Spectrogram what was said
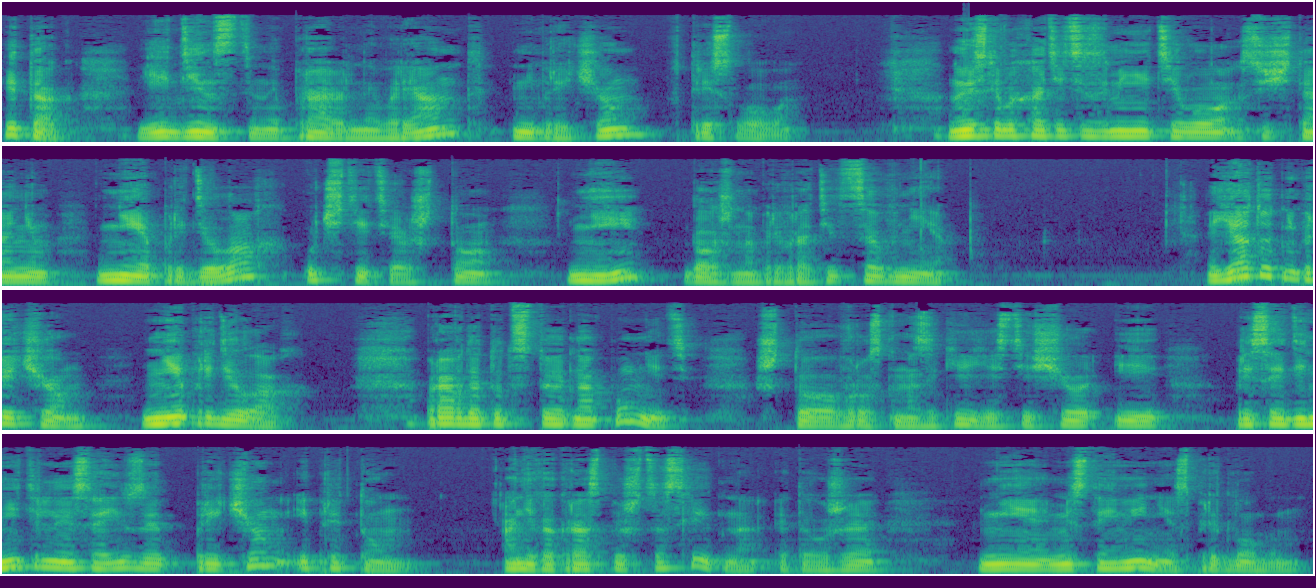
Итак, единственный правильный вариант «ни при чем» в три слова. Но если вы хотите заменить его сочетанием «не при делах», учтите, что «ни» должна превратиться в «не». Я тут ни при чем, не при делах. Правда, тут стоит напомнить, что в русском языке есть еще и присоединительные союзы «причем» и «притом». Они как раз пишутся слитно, это уже не местоимение с предлогом.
